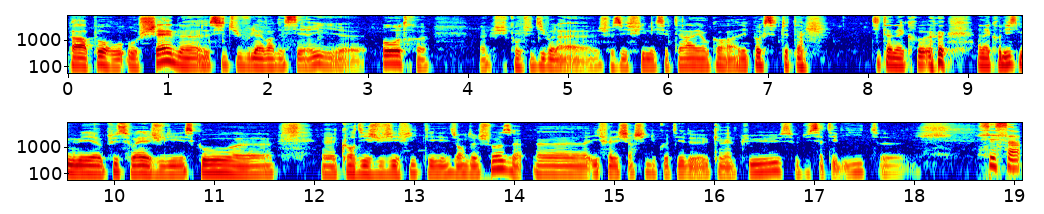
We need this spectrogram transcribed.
par rapport aux, chaînes, euh, si tu voulais avoir des séries euh, autres, euh, quand tu dis voilà Joséphine, etc. Et encore à l'époque, c'est peut-être un petit anachronisme, mais plus ouais, Julie Esco, Cordier Jugéfique, et ce genre de choses. il fallait chercher du côté de Canal+, du satellite. C'est ça.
